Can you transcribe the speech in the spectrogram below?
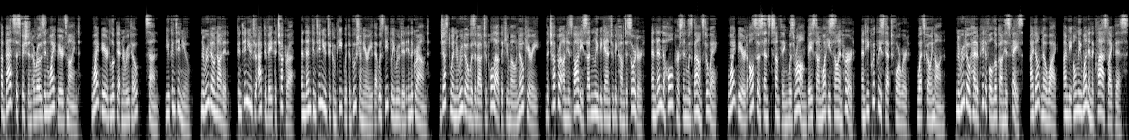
A bad suspicion arose in Whitebeard's mind. Whitebeard looked at Naruto, son, you continue. Naruto nodded, continued to activate the chakra, and then continued to compete with the Bushangiri that was deeply rooted in the ground. Just when Naruto was about to pull out the Kumo no Kiri, the chakra on his body suddenly began to become disordered, and then the whole person was bounced away. Whitebeard also sensed something was wrong based on what he saw and heard, and he quickly stepped forward. What's going on? Naruto had a pitiful look on his face. I don't know why, I'm the only one in the class like this.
